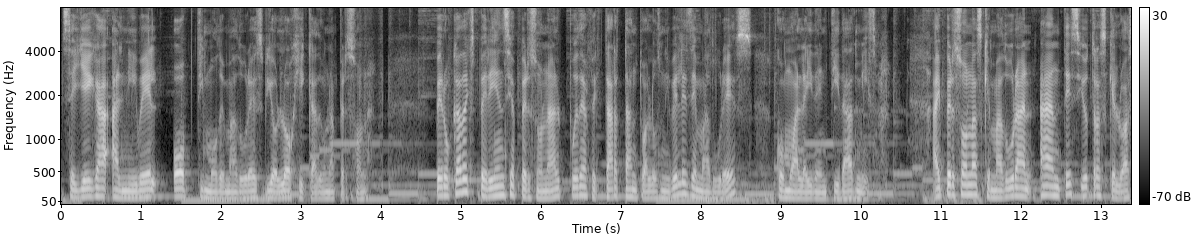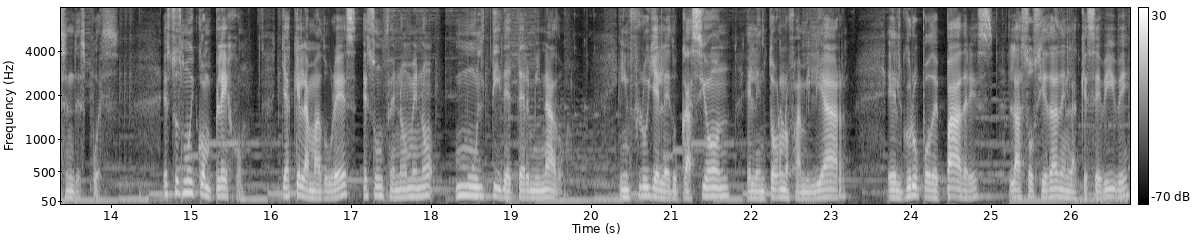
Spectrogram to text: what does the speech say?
se llega al nivel óptimo de madurez biológica de una persona. Pero cada experiencia personal puede afectar tanto a los niveles de madurez como a la identidad misma. Hay personas que maduran antes y otras que lo hacen después. Esto es muy complejo, ya que la madurez es un fenómeno multideterminado. Influye la educación, el entorno familiar, el grupo de padres, la sociedad en la que se vive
